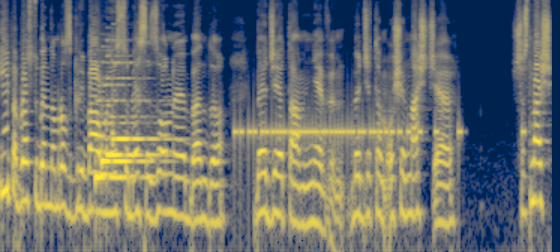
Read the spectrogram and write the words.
i po prostu będą rozgrywały sobie sezony, będą, będzie tam, nie wiem, będzie tam 18 16,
